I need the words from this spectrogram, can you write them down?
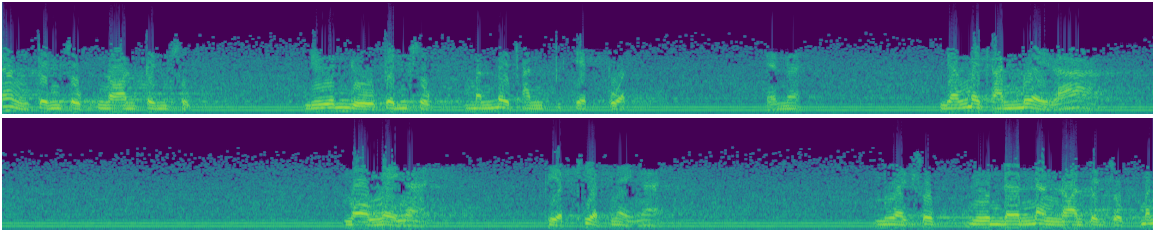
นั่งเป็นสุขนอนเป็นสุข ยืนอยู่เป็นสุข มันไม่ทันเจ็บปวด เห็นไหมยังไม่ทันเมื่อยล้ามองง่ายๆ รียบเทียบง่ายๆ เมื่อสุขยืนเดินนั่งนอนเป็นสุขมัน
